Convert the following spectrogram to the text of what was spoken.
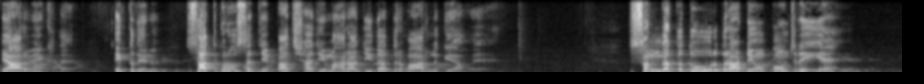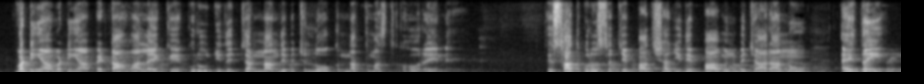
ਪਿਆਰ ਵੇਖਦਾ ਹੈ। ਇੱਕ ਦਿਨ ਸਤਿਗੁਰੂ ਸੱਚੇ ਪਾਤਸ਼ਾਹ ਜੀ ਮਹਾਰਾਜ ਜੀ ਦਾ ਦਰਬਾਰ ਲੱਗਿਆ ਹੋਇਆ ਹੈ। ਸੰਗਤ ਦੂਰ ਦਰਾਡਿਓਂ ਪਹੁੰਚ ਰਹੀ ਹੈ। ਵੱਡੀਆਂ ਵੱਡੀਆਂ ਭੇਟਾਵਾਂ ਲੈ ਕੇ ਗੁਰੂ ਜੀ ਦੇ ਚਰਨਾਂ ਦੇ ਵਿੱਚ ਲੋਕ ਨਤਮਸਤਕ ਹੋ ਰਹੇ ਨੇ। ਕਿ ਸਤਿਗੁਰੂ ਸੱਚੇ ਪਾਤਸ਼ਾਹ ਜੀ ਦੇ ਪਾਵਨ ਵਿਚਾਰਾਂ ਨੂੰ ਐਦਾਂ ਹੀ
